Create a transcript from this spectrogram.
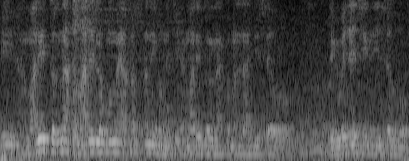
कि हमारी तुलना हमारे लोगों में आपस में नहीं होनी चाहिए। हमारी तुलना कमलनाथ जी से हो दिग्विजय सिंह जी से हो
